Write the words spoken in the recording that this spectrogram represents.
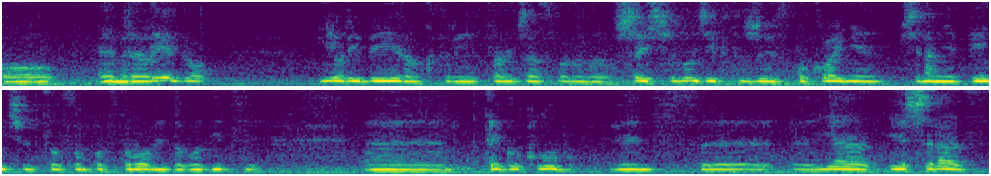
o Emreliego i o Ribeiro, który jest cały czas podobno sześciu ludzi, którzy spokojnie, przynajmniej pięciu, to są podstawowi zawodnicy e, tego klubu. Więc e, ja jeszcze raz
